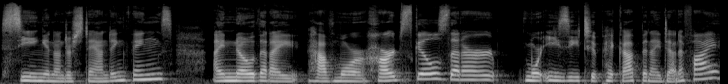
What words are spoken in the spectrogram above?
seeing and understanding things. I know that I have more hard skills that are more easy to pick up and identify,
